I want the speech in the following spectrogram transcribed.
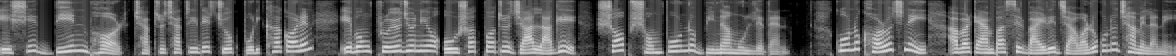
এসে দিনভর ছাত্রছাত্রীদের চোখ পরীক্ষা করেন এবং প্রয়োজনীয় ঔষধপত্র যা লাগে সব সম্পূর্ণ বিনামূল্যে দেন। কোনো খরচ নেই, আবার ক্যাম্পাসের বাইরে যাওয়ারও কোনো ঝামেলা নেই।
